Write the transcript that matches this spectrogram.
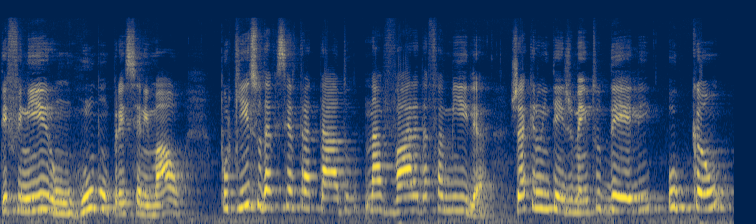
definir um rumo para esse animal porque isso deve ser tratado na vara da família, já que no entendimento dele, o cão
